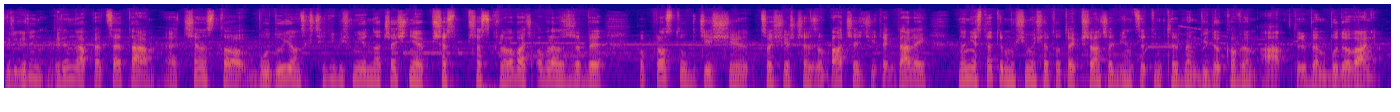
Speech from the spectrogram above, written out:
gry, gry na PC e, często budując chcielibyśmy jednocześnie przes przeskrolować obraz, żeby po prostu gdzieś coś jeszcze zobaczyć i tak dalej. No niestety musimy się tutaj przełączać między tym trybem widokowym a trybem budowania.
